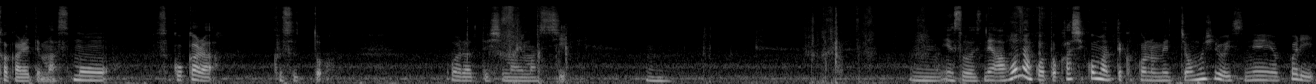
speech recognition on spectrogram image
書かれてます。もうそこからクスッと笑ってしまいますし。うん、うん、いやそうですね。アホなことかしこまって書くのめっちゃ面白いですね。やっぱり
